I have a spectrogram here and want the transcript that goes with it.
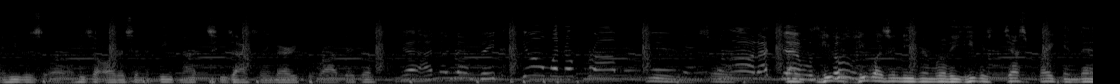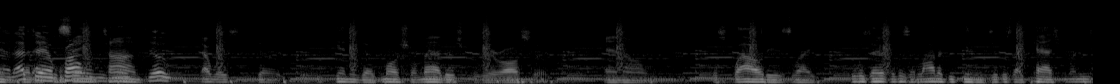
and he was uh, he's an artist in the Beatnuts. He's actually married to Rah Digga. Yeah, I know Young Z. You don't want no problem. Yeah, so oh, that jam Like, was he cool. was he wasn't even really he was just breaking then. yeah, that jam at the problem same was time no joke. that was the, the beginning of Marshall Mathers' career also. And um, what's wild is like it was a, it was a lot of beginnings. It was like Cash Money's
